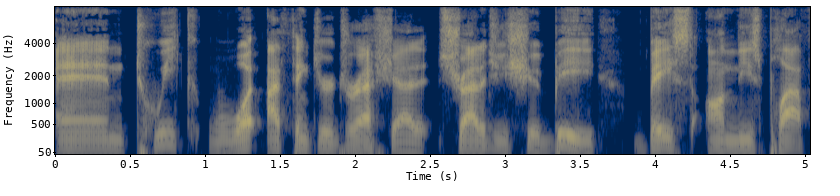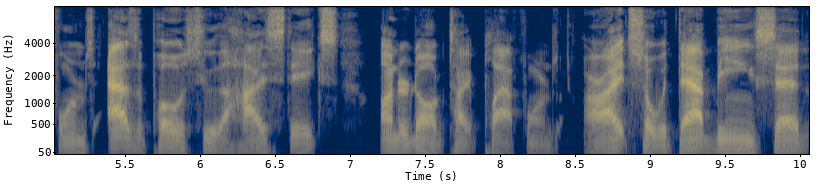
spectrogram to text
and tweak what I think your draft strategy should be based on these platforms as opposed to the high stakes underdog type platforms. All right. So with that being said,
